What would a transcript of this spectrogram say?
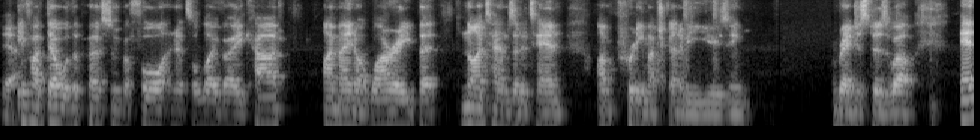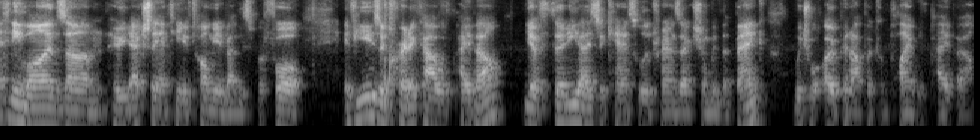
Yeah. If I've dealt with a person before and it's a low value card, I may not worry, but nine times out of ten, I'm pretty much going to be using registered as well. Anthony Lyons, um, who actually Anthony, you've told me about this before. If you use a credit card with PayPal, you have 30 days to cancel the transaction with the bank, which will open up a complaint with PayPal.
